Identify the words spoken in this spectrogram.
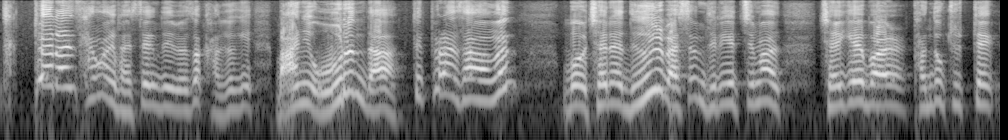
특별한 상황이 발생되면서 가격이 많이 오른다. 특별한 상황은 뭐 전에 늘 말씀드리겠지만 재개발 단독주택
